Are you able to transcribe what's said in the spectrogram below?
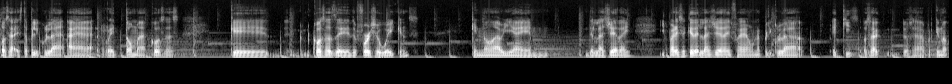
o sea, esta película ah, retoma cosas que, cosas de The Force Awakens que no había en The Last Jedi. Y parece que The Last Jedi fue una película X, o sea, o sea, porque no,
